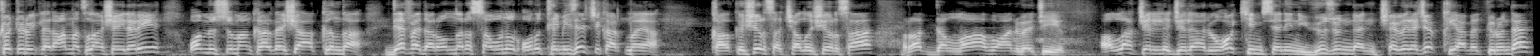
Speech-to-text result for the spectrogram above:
kötülükleri, anlatılan şeyleri o Müslüman kardeşi hakkında def eder, onları savunur, onu temize çıkartmaya kalkışırsa, çalışırsa raddallahu an vecihi. Allah Celle Celaluhu o kimsenin yüzünden çevirecek kıyamet gününde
